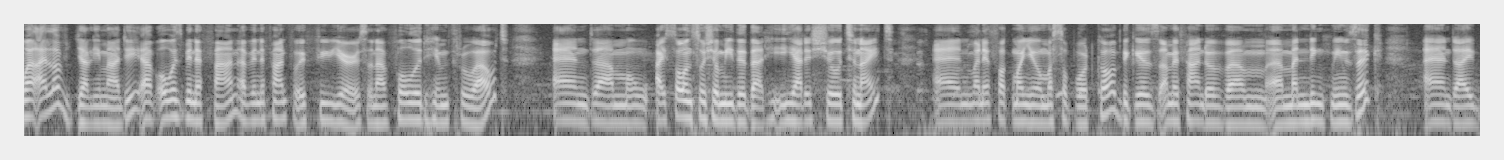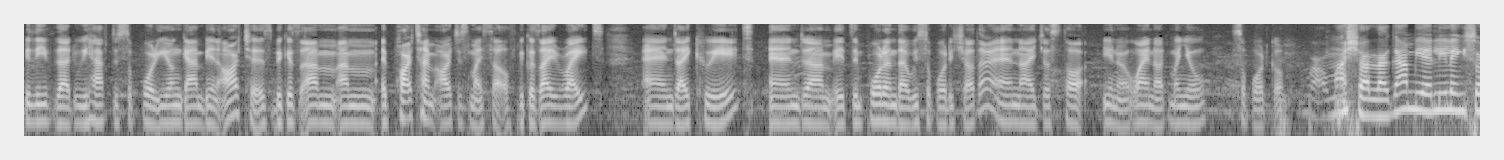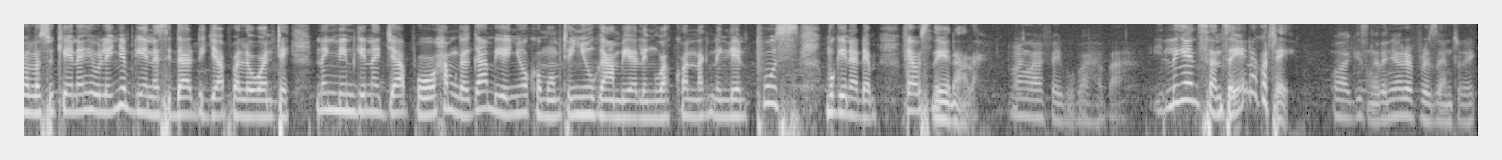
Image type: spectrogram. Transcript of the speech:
Well, I love Jali Madi. I've always been a fan. I've been a fan for a few years and I've followed him throughout. And um, I saw on social media that he had a show tonight and Manefak Manyo must support ko because I'm a fan of um, uh, Manding music. And I believe that we have to support young Gambian artists because I'm, I'm a part-time artist myself because I write and I create and um, it's important that we support each other and I just thought, you know, why not Manyo support ko. waaw macha allah Gambia lii lañ soxla su kenn xewle ñëpp génn si daal di jàppale wante nañ leen gën a jàppoo xam nga Gambia ñoo ko moom te ñu Gambia lañ wax kon nag nañ leen puus mu gën a dem. Fewes nuyu naa la. maa ngi lay fay bu baax a baax. li ngeen sant yéen a ko tey. waaw gis nga dañoo represent rek.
